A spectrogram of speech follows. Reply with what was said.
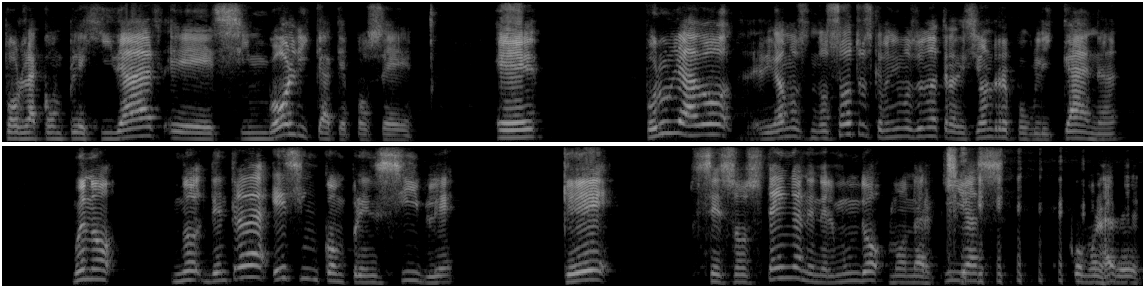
por la complejidad eh, simbólica que posee. Eh, por un lado, digamos, nosotros que venimos de una tradición republicana, bueno, no, de entrada es incomprensible que se sostengan en el mundo monarquías como la de...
